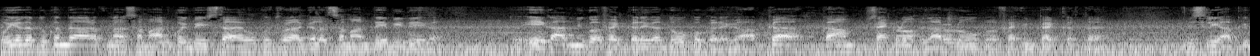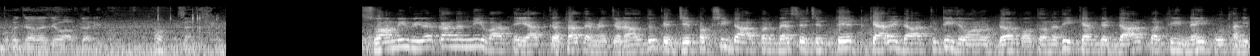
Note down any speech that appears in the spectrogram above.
कोई अगर दुकानदार अपना सामान कोई बेचता है वो कोई थोड़ा गलत सामान दे भी देगा तो एक आदमी को अफेक्ट करेगा दो को करेगा। आपका काम सैकड़ों हज़ारों लोगों को इम्पैक्ट करता है। इसलिए आपकी बहुत ज़्यादा जवाबदारी बनती है સ્વામી વિવેકાનંદની વાતને યાદ કરતા તેમણે જણાવ્યું હતું કે જે પક્ષી ડાળ પર બેસે છે તે ક્યારેય ડાળ તૂટી જવાનો ડર હોતો નથી, કેમ કે ડાળ પરથી નહીં, પોતાની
